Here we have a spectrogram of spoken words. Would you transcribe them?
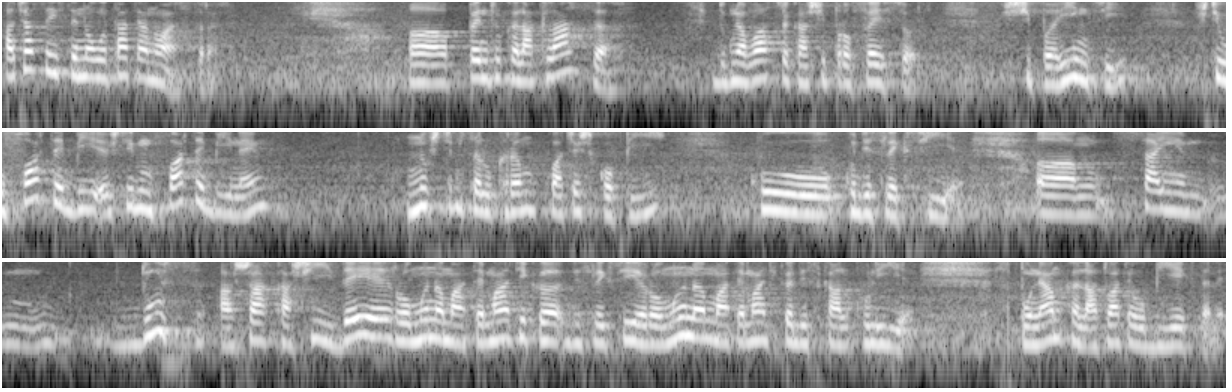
Aceasta este noutatea noastră. Uh, pentru că la clasă, dumneavoastră ca și profesori și părinții, știu foarte bine, știm foarte bine, nu știm să lucrăm cu acești copii cu, cu dislexie. Uh, s-a dus așa ca și idee română, matematică, dislexie română, matematică, discalculie. Spuneam că la toate obiectele.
